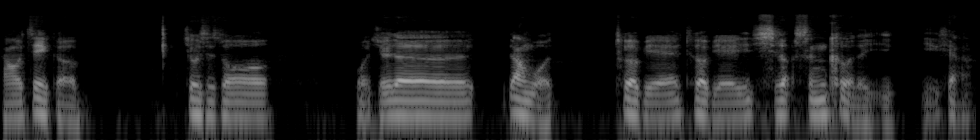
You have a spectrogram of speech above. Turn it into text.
然后这个就是说。我觉得让我特别特别深深刻的一一下，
